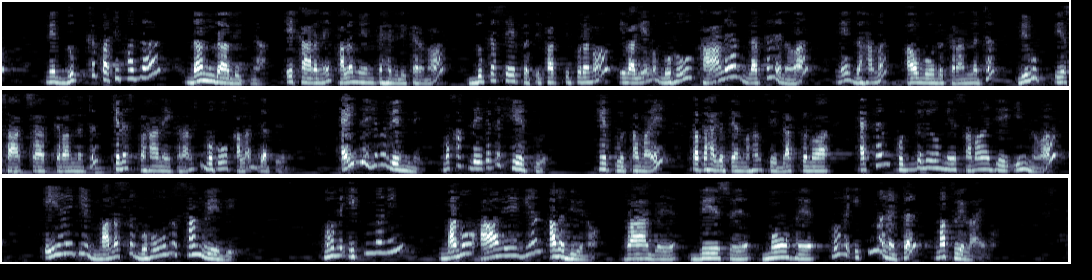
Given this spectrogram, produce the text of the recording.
මේ දුක්ඛ පටිපදා දන්දා විඥා. ඒ කාරණේ පළමුවෙන් පැහැදිලි කරනවා දුකසේ ප්‍රතිපත්ති පුරනවා ඒ වගේම බොහෝ කාලයක් ගත වෙනවා මේ ධහම අවබෝධ කරන්නට විමුක්තිය සාක්ෂාත් කරන්නට කෙලස් ප්‍රහාණය කරන්න බොහෝ කලක් ගත වෙනවා. ඇයිද එහෙම වෙන්නේ? මොකක්ද ඒකට හේතුව? හේතුව තමයි තථාගතයන් වහන්සේ දක්වනවා ඇතැම් පුද්ගලයෝ මේ සමාජයේ ඉන්නවා ඒ අයගේ මනස බොහෝම සංවේදී. බොහොම ඉක්මනින් මනෝ ආවේගයන් අවදි වෙනවා. රාගය, ද්වේෂය, මෝහය බොහොම ඉක්මනට මතුවලා එනවා.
